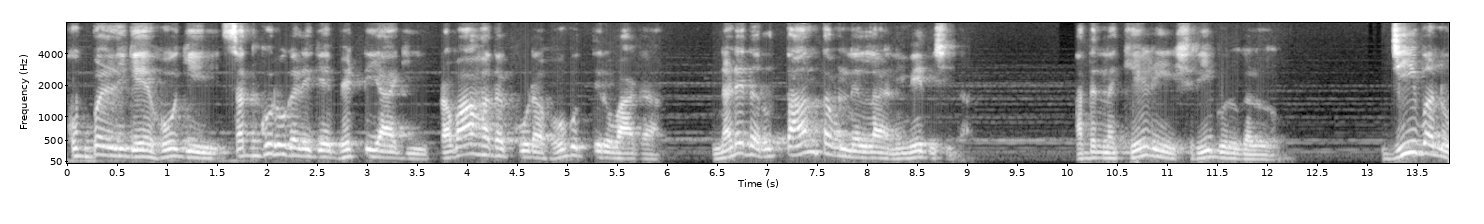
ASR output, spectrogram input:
ಹುಬ್ಬಳ್ಳಿಗೆ ಹೋಗಿ ಸದ್ಗುರುಗಳಿಗೆ ಭೇಟಿಯಾಗಿ ಪ್ರವಾಹದ ಕೂಡ ಹೋಗುತ್ತಿರುವಾಗ ನಡೆದ ವೃತ್ತಾಂತವನ್ನೆಲ್ಲ ನಿವೇದಿಸಿದ. ಅದನ್ನು ಕೇಳಿ ಶ್ರೀಗುರುಗಳು ಜೀವನು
